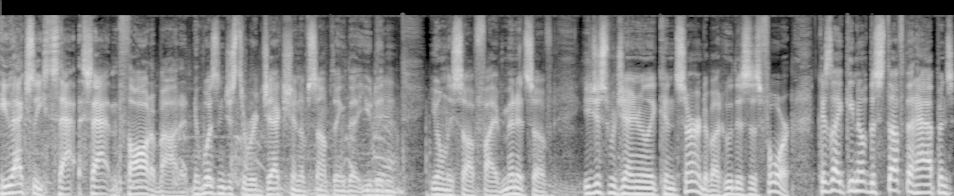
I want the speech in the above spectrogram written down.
you actually sat sat and thought about it. It wasn't just a rejection of something that you didn't you only saw five minutes of. You just were genuinely concerned about who this is for. Because like you know the stuff that happens,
